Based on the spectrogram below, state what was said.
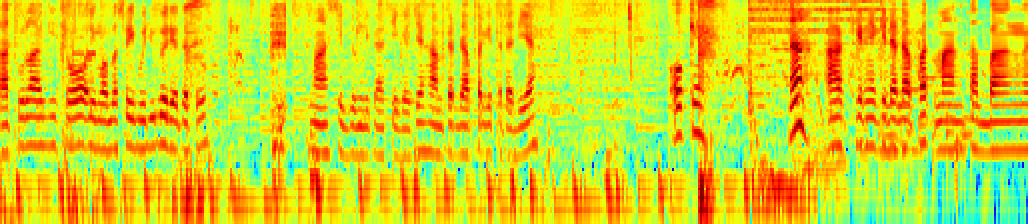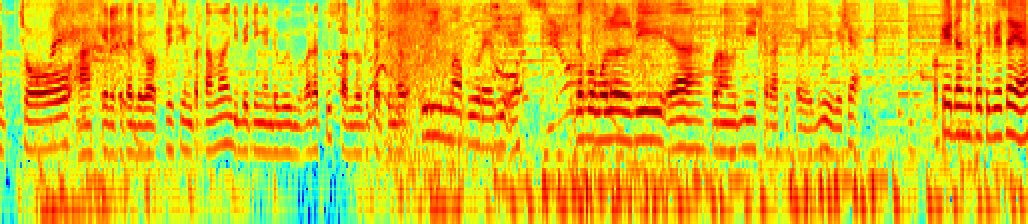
Satu lagi cowok 15.000 juga di atas tuh. Masih belum dikasih guys ya hampir dapat kita tadi ya. Oke. Nah akhirnya kita dapat. Mantap banget cowok akhirnya kita dapat free pertama di bettingan 2400 saldo kita tinggal 50.000 ya. Kita bawa di ya kurang lebih 100.000 ya guys ya. Oke dan seperti biasa ya.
